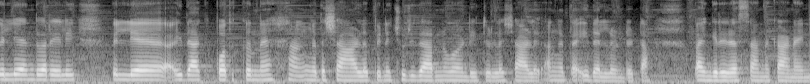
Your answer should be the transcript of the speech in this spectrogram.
വലിയ എന്താ പറയുക വലിയ ഇതാക്കി പുതക്കുന്ന അങ്ങനത്തെ ഷാൾ പിന്നെ ചുരിദാറിന് വേണ്ടിയിട്ടുള്ള ഷാൾ അങ്ങനത്തെ ഇതെല്ലാം ഉണ്ട് കേട്ടോ ഭയങ്കര രസമാണ് കാണാൻ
